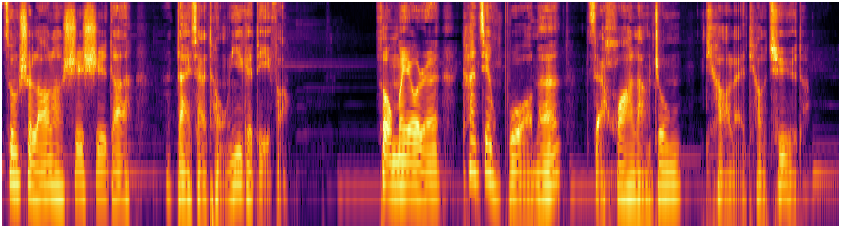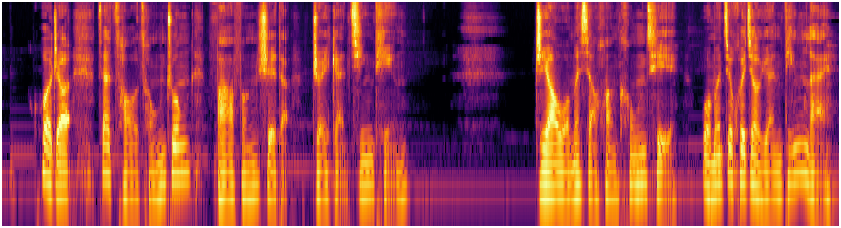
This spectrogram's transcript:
总是老老实实的待在同一个地方，从没有人看见我们在花廊中跳来跳去的，或者在草丛中发疯似的追赶蜻蜓。只要我们想换空气，我们就会叫园丁来。”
